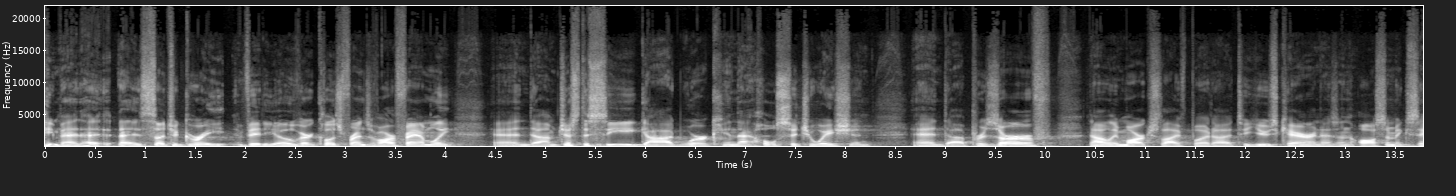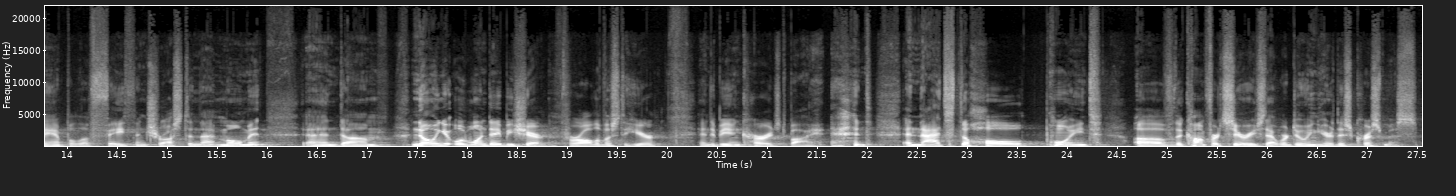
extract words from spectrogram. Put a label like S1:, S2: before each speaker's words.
S1: Amen. That, that is such a great video. Very close friends of our family. And um, just to see God work in that whole situation and uh, preserve not only Mark's life, but uh, to use Karen as an awesome example of faith and trust in that moment. And um, knowing it will one day be shared for all of us to hear and to be encouraged by. And, and that's the whole point of the comfort series that we're doing here this Christmas.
